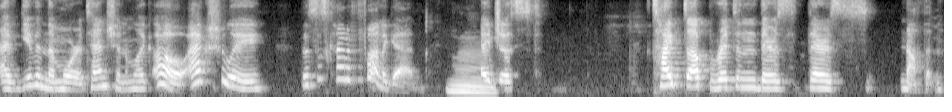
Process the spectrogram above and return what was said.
I've given them more attention, I'm like, oh, actually, this is kind of fun again. Hmm. I just typed up, written, there's there's nothing.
